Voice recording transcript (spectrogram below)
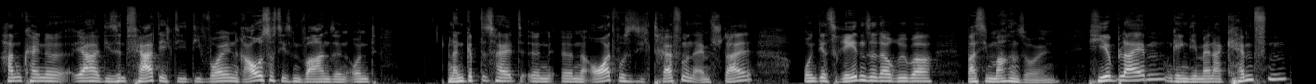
haben keine, ja, die sind fertig, die, die wollen raus aus diesem Wahnsinn. Und dann gibt es halt einen Ort, wo sie sich treffen in einem Stall. Und jetzt reden sie darüber, was sie machen sollen. Hier bleiben, gegen die Männer kämpfen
